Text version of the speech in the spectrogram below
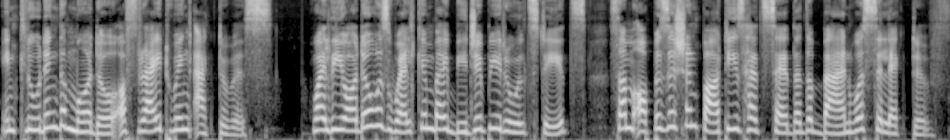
including the murder of right wing activists. While the order was welcomed by BJP ruled states, some opposition parties had said that the ban was selective.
